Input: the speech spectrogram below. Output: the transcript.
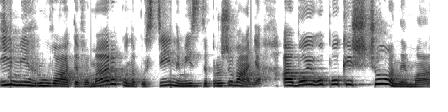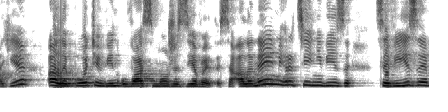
іммігрувати в Америку на постійне місце проживання, або його поки що немає, але потім він у вас може з'явитися. Але неімміграційні візи це візи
